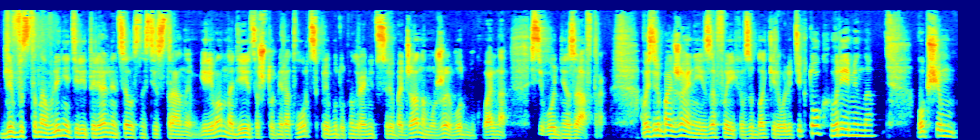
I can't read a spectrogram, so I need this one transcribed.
для восстановления территориальной целостности страны. Ереван надеется, что миротворцы прибудут на границу с Азербайджаном уже вот буквально сегодня-завтра. В Азербайджане из-за фейков заблокировали ТикТок временно. В общем,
